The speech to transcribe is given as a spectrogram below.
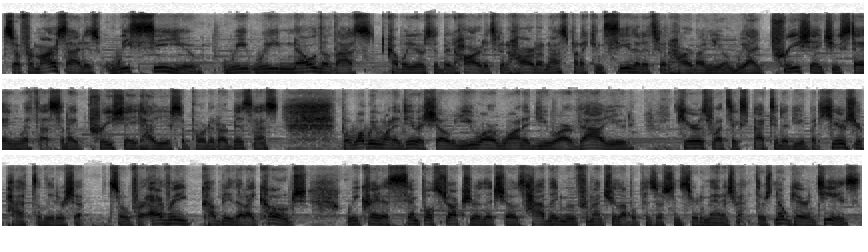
So from our side is we see you. We we know the last couple years have been hard. It's been hard on us but i can see see that it's been hard on you. And we I appreciate you staying with us and I appreciate how you supported our business. But what we want to do is show you are wanted, you are valued. Here's what's expected of you, but here's your path to leadership. So for every company that I coach, we create a simple structure that shows how they move from entry level positions through to management. There's no guarantees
